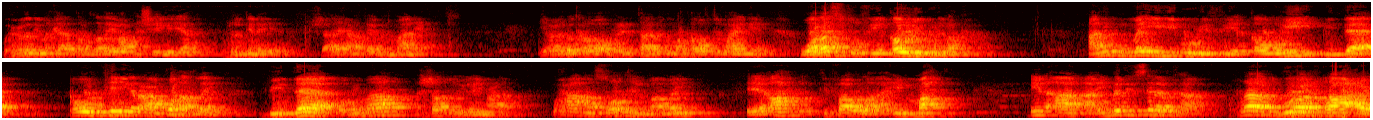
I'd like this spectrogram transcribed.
waxoodii markaa daldalayo halkan sheegaya radinaya shaarixa markaa ibnu maanic iyo culimo kale waa qoray intaa anigu markaa waqti ma hayniye walastu fii qawli buri marka. Anigu ma ihi buri fii qawlii bidaa. Qowlkaygan aan ku hadlay bidaa wa bimaa ashartu ilay macna waxa aan soo tilmaamay ee ah iktifaau la'ima in aan a'imadii salafka raad guran raaco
